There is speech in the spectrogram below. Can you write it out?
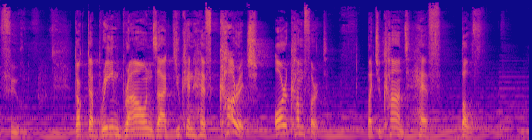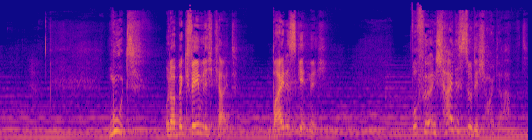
führen. Dr. Breen Brown sagt, you can have courage or comfort, but you can't have both. Mut oder Bequemlichkeit, beides geht nicht. Wofür entscheidest du dich heute Abend?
